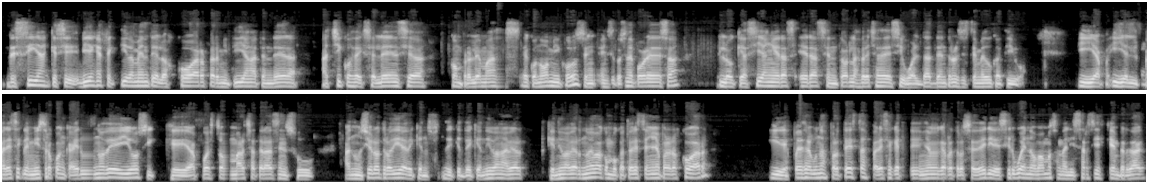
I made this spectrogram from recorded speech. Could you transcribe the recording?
decían que si bien efectivamente los COAR permitían atender a, chicos de excelencia con problemas económicos en, en situación de pobreza, lo que hacían era, era acentuar las brechas de desigualdad dentro del sistema educativo. Y, y parece que el ministro Cuenca era uno de ellos y que ha puesto marcha atrás en su... anunció el otro día de que, de que, no, iban a haber, que no iba a haber nueva convocatoria este año para los COAR, y después de algunas protestas parece que tenido que retroceder y decir, bueno, vamos a analizar si es que en verdad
